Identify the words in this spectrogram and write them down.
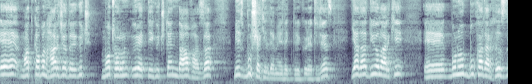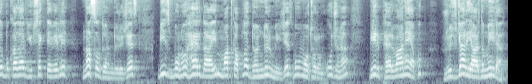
e matkabın harcadığı güç motorun ürettiği güçten daha fazla. Biz bu şekilde mi elektrik üreteceğiz? Ya da diyorlar ki e, bunu bu kadar hızlı, bu kadar yüksek devirli nasıl döndüreceğiz? Biz bunu her daim matkapla döndürmeyeceğiz. Bu motorun ucuna bir pervane yapıp rüzgar yardımıyla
